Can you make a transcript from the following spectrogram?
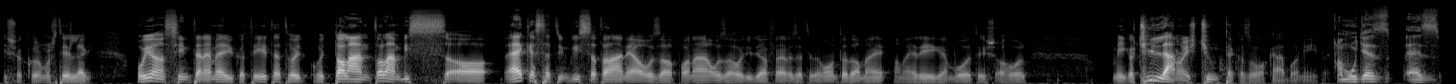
és akkor most tényleg olyan szinten emeljük a tétet, hogy, hogy talán, talán vissza, elkezdhetünk visszatalálni ahhoz a panához, ahogy ugye a felvezetőben mondtad, amely, amely régen volt, és ahol még a csillánon is csüngtek az olkában népek. Amúgy ez, ez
